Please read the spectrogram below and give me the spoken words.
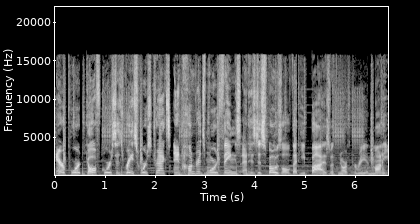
airport, golf courses, racehorse tracks, and hundreds more things at his disposal that he buys with North Korean money.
